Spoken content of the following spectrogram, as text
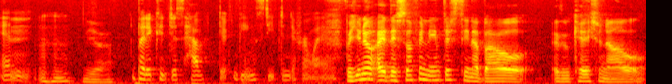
and hmm Yeah. but it could just have di- being steeped in different ways. But you know, I, there's something interesting about educational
